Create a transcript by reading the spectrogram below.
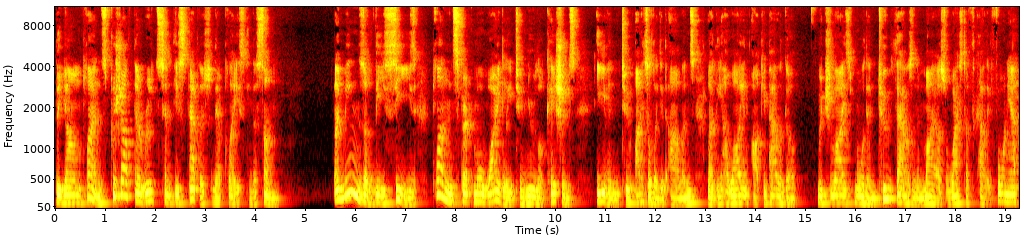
the young plants push out their roots and establish their place in the sun. By means of these seeds, plants spread more widely to new locations even to isolated islands like the Hawaiian archipelago, which lies more than 2,000 miles west of California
